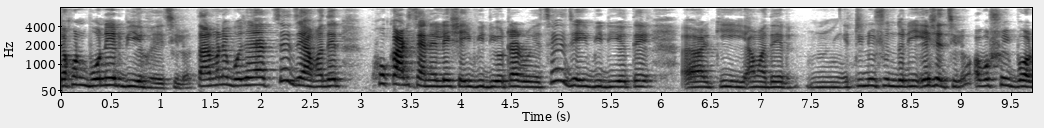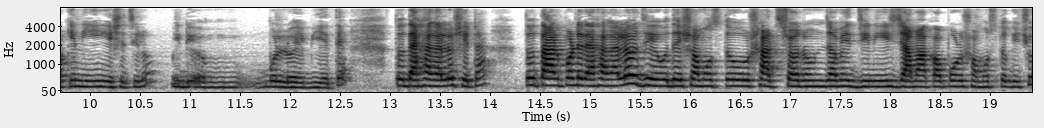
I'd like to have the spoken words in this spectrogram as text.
যখন বোনের বিয়ে হয়েছিল। তার মানে বোঝা যাচ্ছে যে আমাদের খোকার চ্যানেলে সেই ভিডিওটা রয়েছে, যেই ভিডিওতে আর কি আমাদের টিনু সুন্দরী এসেছিল। অবশ্যই বরকে নিয়েই এসেছিল, ভিডিও বলল এই বিয়েতে। তো দেখা গেল সেটা। তো তারপরে দেখা গেল যে ওদের সমস্ত সাজ সরঞ্জামের জিনিস জামা কাপড় সমস্ত কিছু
